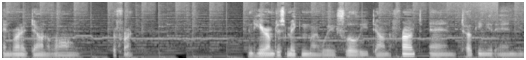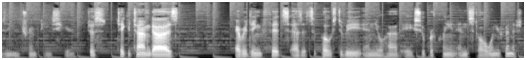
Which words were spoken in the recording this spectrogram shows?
And run it down along the front. And here I'm just making my way slowly down the front and tucking it in using the trim piece here. Just take your time guys. Everything fits as it's supposed to be and you'll have a super clean install when you're finished.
